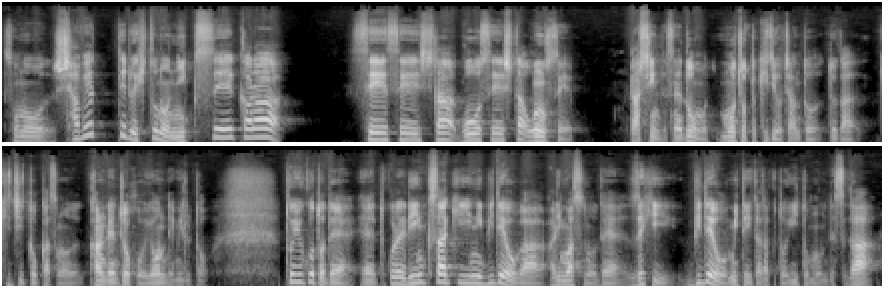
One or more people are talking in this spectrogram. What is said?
その喋ってる人の肉声から生成した、合成した音声らしいんですね。どうも、もうちょっと記事をちゃんと、というか、記事とかその関連情報を読んでみると。ということで、えっ、と、これリンク先にビデオがありますので、ぜひビデオを見ていただくといいと思うんですが、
